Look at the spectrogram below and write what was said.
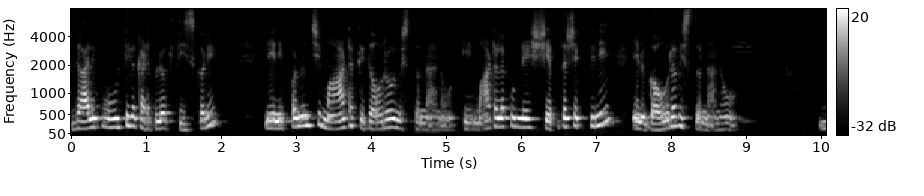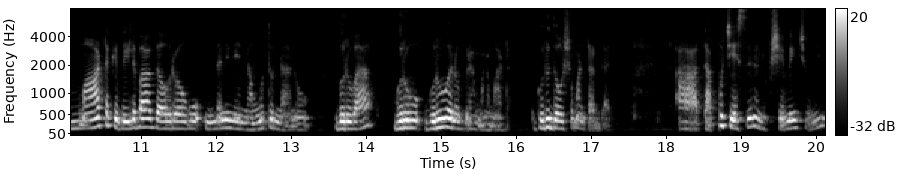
గాలి పూర్తిగా కడుపులోకి తీసుకొని నేను ఇప్పటి నుంచి మాటకి గౌరవం ఇస్తున్నాను. ఈ మాటలకు ఉండే శబ్దశక్తిని నేను గౌరవిస్తున్నాను. మాటకి విలువ గౌరవము ఉందని నేను నమ్ముతున్నాను. గురువా గురువు గురువు అనుగ్రహం అన్నమాట. గురు దోషం అంటారు దాన్ని. ఆ తప్పు చేస్తే నన్ను క్షమించుని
